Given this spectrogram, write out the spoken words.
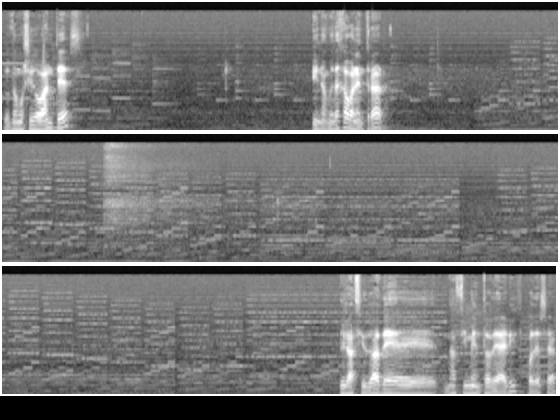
Donde hemos ido antes. Y no me dejaban entrar. ¿Y la ciudad de nacimiento de Aerith puede ser?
